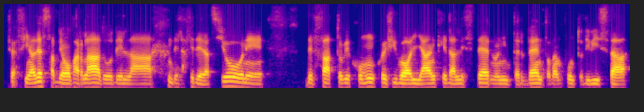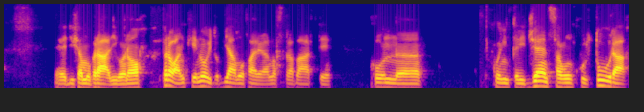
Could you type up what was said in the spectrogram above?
Cioè, fino adesso abbiamo parlato della, della federazione, del fatto che comunque ci voglia anche dall'esterno un intervento da un punto di vista eh, diciamo pratico, no? Però anche noi dobbiamo fare la nostra parte con, eh, con intelligenza, con cultura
